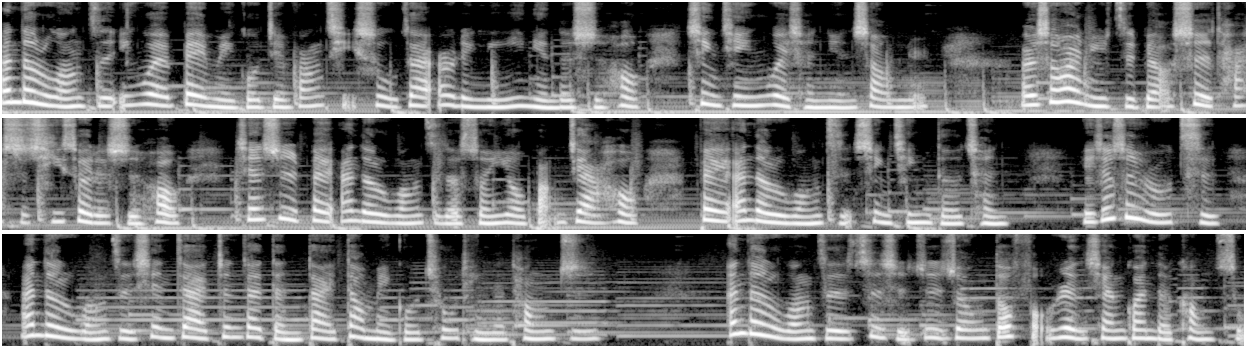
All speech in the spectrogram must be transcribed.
安德鲁王子因为被美国检方起诉，在二零零一年的时候性侵未成年少女，而受害女子表示，她十七岁的时候，先是被安德鲁王子的损友绑架后，被安德鲁王子性侵得逞。也就是如此，安德鲁王子现在正在等待到美国出庭的通知。安德鲁王子自始至终都否认相关的控诉，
